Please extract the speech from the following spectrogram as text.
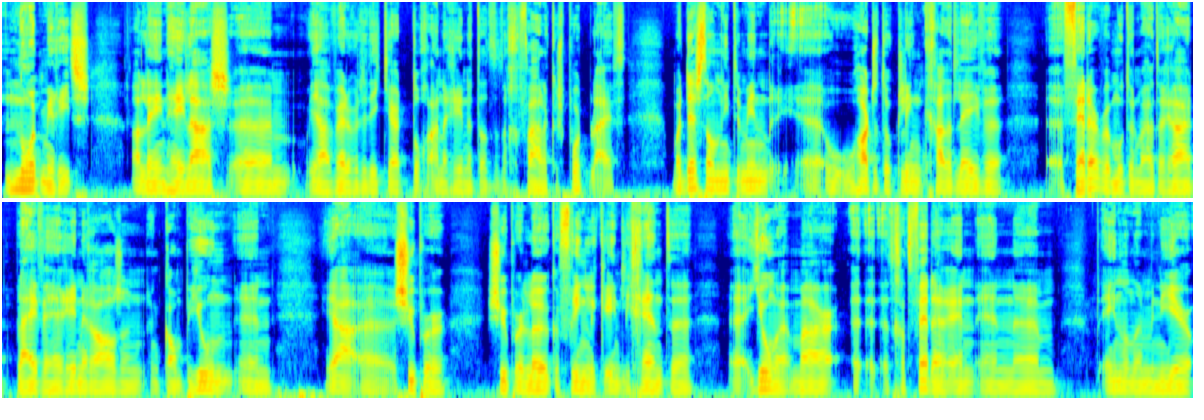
nooit meer iets. Alleen helaas ehm, ja, werden we er dit jaar toch aan herinnerd dat het een gevaarlijke sport blijft. Maar desalniettemin, eh hoe, hard het ook klinkt, gaat het leven eh, verder. We moeten hem uiteraard blijven herinneren als een, een kampioen. En ja, eh, super, super leuke, vriendelijke, intelligente jongen. Maar het- het gaat verder. En, en ehm, op de een of andere manier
